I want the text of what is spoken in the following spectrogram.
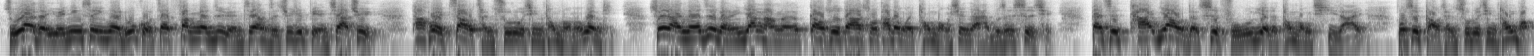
主要的原因是因为如果再放任日元这样子继续贬下去，它会造成输入性通膨的问题。虽然呢，日本的央行呢告诉大家说，他认为通膨现在还不是事情，但是他要的是服务业的通膨起来，不是搞成输入性通膨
